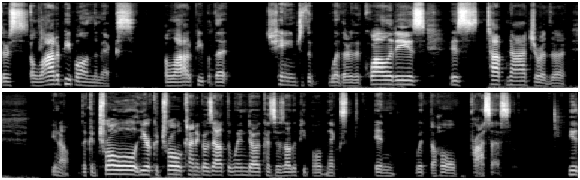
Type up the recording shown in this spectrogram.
there's a lot of people in the mix, a lot of people that change the whether the quality is is top notch or the you know the control your control kind of goes out the window because there's other people mixed in with the whole process you,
